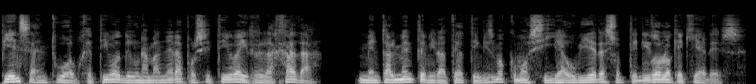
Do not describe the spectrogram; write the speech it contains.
Piensa en tu objetivo de una manera positiva y relajada. Mentalmente mírate a ti mismo como si ya hubieras obtenido lo que quieres.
